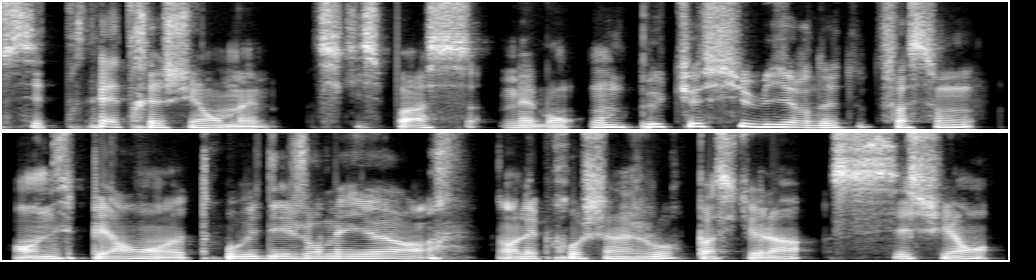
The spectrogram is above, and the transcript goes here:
C'est très très chiant même ce qui se passe. Mais bon, on ne peut que subir de toute façon en espérant euh, trouver des jours meilleurs dans les prochains jours parce que là, c'est chiant.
